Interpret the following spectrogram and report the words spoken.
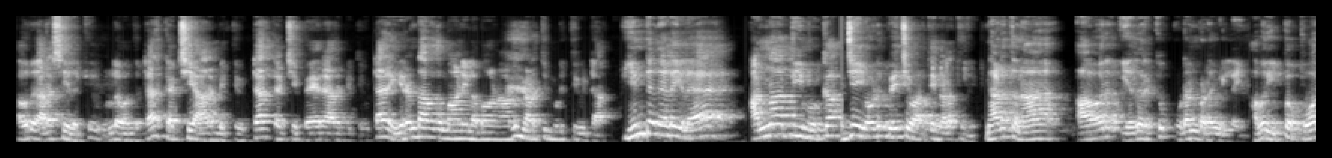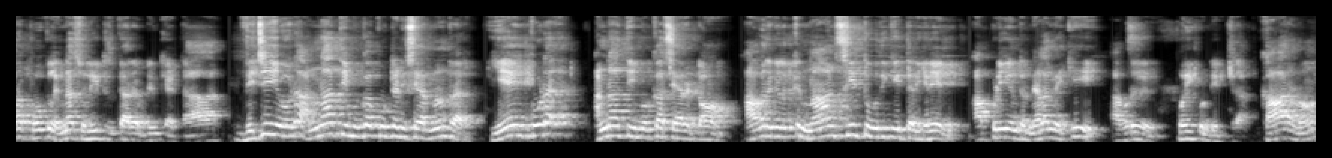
அவர் அரசியலுக்கு உள்ள வந்துட்டார் கட்சியை ஆரம்பித்து விட்டார் கட்சி பெயரை ஆரம்பித்து விட்டார் இரண்டாவது மாநில மாநாடும் நடத்தி முடித்து விட்டார். இந்த நிலையில அதிமுக விஜயோடு பேச்சுவார்த்தை நடத்துது. நடத்தினா அவர் எதற்கும் உடன்படவில்லை. அவர் இப்ப போற போக்குல என்ன சொல்லிட்டு இருக்காரு அப்படின்னு கேட்டா விஜயோடு அதிமுக கூட்டணி சேரணும்ன்றாரு. ஏன் கூட அதிமுக சேரட்டும்? அவர்களுக்கு நான் சீட்டு ஒதுக்கி தருகிறேன் அப்படி என்ற நிலைமைக்கு அவரு போய்கொண்டிருக்கிறார். காரணம்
